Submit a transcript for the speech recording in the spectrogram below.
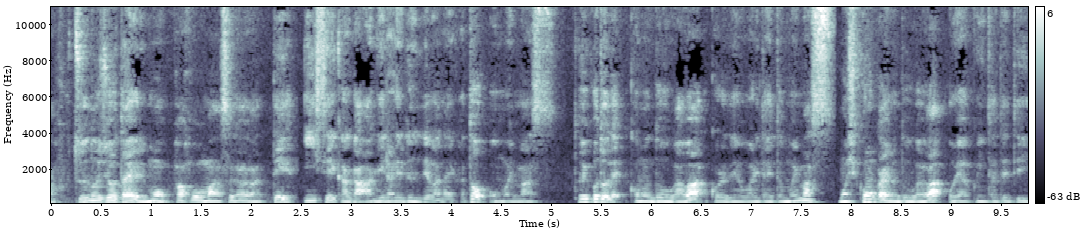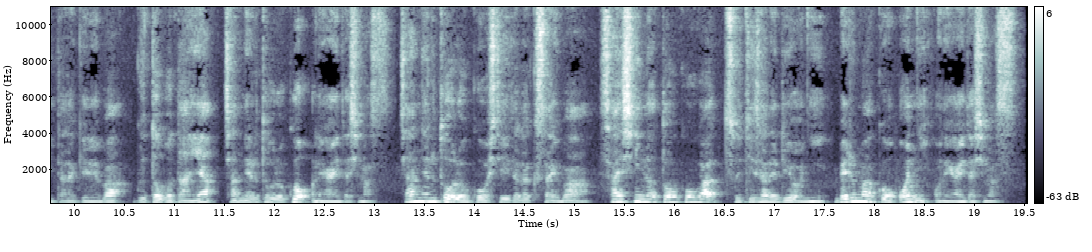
まあ、普通の状態よりもパフォーマンスが上がって、いい成果が上げられるんではないかと思います。ということで、この動画はこれで終わりたいと思います。もし今回の動画がお役に立てていただければ、グッドボタンやチャンネル登録をお願いいたします。チャンネル登録をしていただく際は、最新の投稿が通知されるように、ベルマークをオンにお願いいたします。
